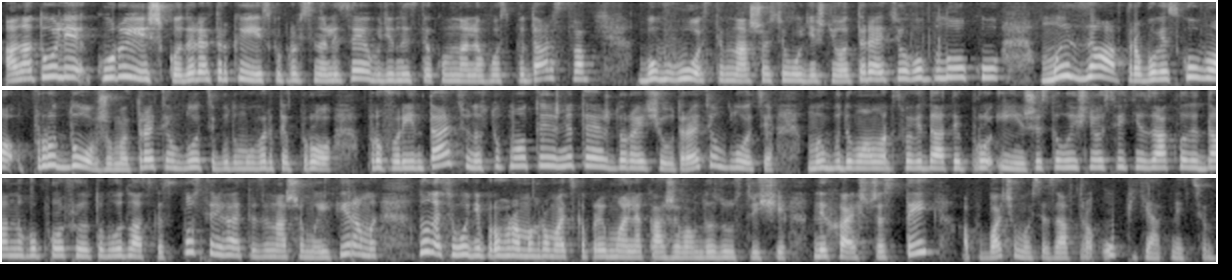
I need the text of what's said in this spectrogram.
Анатолій Куришко, директор Київського професійного ліцею будівництва і комунального господарства, був гостем нашого сьогоднішнього третього блоку. Ми завтра обов'язково продовжимо. В третьому блоці будемо говорити про профорієнтацію. Наступного тижня теж, до речі, у третьому блоці ми будемо вам розповідати про інші столичні освітні заклади даного профілю. Тому, будь ласка, спостерігайте за нашими ефірами. Ну на сьогодні програма громадська приймальна каже вам до зустрічі. Нехай щастить. А побачимося завтра у п'ятницю.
